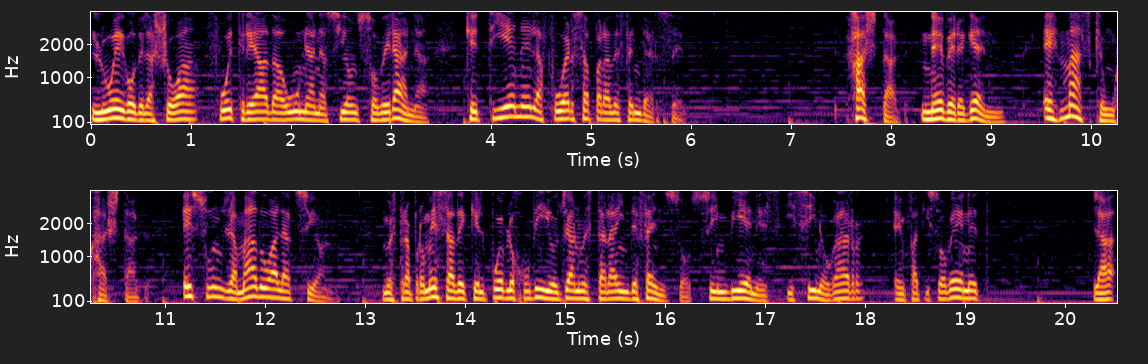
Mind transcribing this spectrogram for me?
luego de la Shoah fue creada una nación soberana que tiene la fuerza para defenderse. Hashtag Never Again es más que un hashtag, es un llamado a la acción. Nuestra promesa de que el pueblo judío ya no estará indefenso, sin bienes y sin hogar, enfatizó Bennett, la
